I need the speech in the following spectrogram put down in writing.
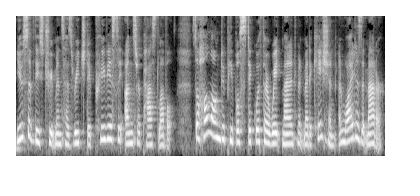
use of these treatments has reached a previously unsurpassed level. So how long do people stick with their weight management medication, and why does it matter?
